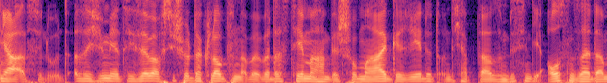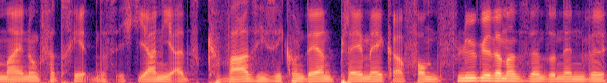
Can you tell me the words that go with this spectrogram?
Ja, absolut. Also ich will mir jetzt nicht selber auf die Schulter klopfen, aber über das Thema haben wir schon mal geredet und ich habe da so ein bisschen die Außenseitermeinung vertreten, dass ich Gianni als quasi sekundären Playmaker vom Flügel, wenn man es denn so nennen will,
